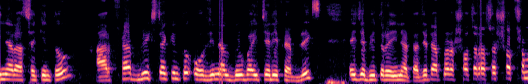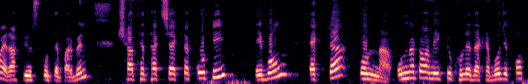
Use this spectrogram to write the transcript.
ইনার আছে কিন্তু আর ফ্যাব্রিক্সটা কিন্তু অরিজিনাল দুবাই চেরি ফ্যাব্রিক্স এই যে ভিতরে ইনারটা, যেটা আপনারা সচরাচর সবসময় রাফ ইউজ করতে পারবেন। সাথে থাকছে একটা কোটি এবং একটা ওন্না ওন্নাটাও আমি একটু খুলে দেখাবো যে কত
